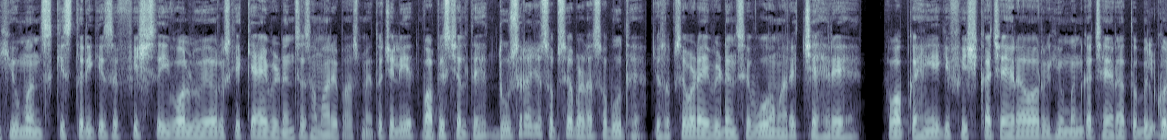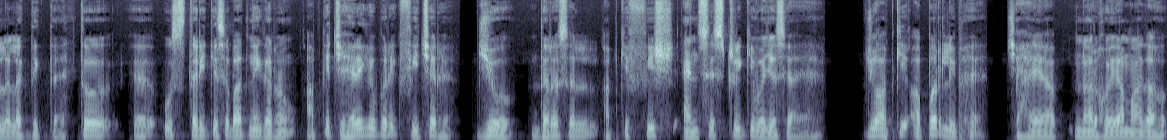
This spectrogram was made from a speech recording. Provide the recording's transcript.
ह्यूमंस किस तरीके से फ़िश से इवॉल्व हुए और उसके क्या एविडेंसेस हमारे पास में तो चलिए, वापस चलते हैं। दूसरा जो सबसे बड़ा सबूत है, जो सबसे बड़ा एविडेंस है, वो हमारे चेहरे है। अब आप कहेंगे कि फ़िश का चेहरा और ह्यूमन का चेहरा तो बिल्कुल अलग दिखता है। तो उस तरीके से बात नहीं कर रहा हूँ। आपके चेहरे के ऊपर एक फीचर है, जो दरअसल आपकी फ़िश एंसेस्ट्री की वजह से आया है, जो आपकी अपर लिप है। चाहे आप नर हो या मादा हो,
